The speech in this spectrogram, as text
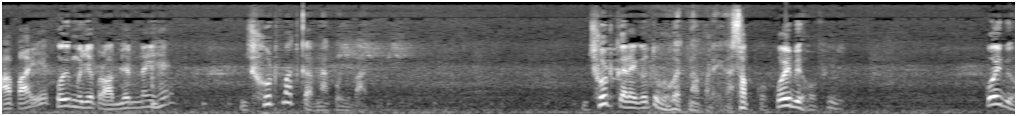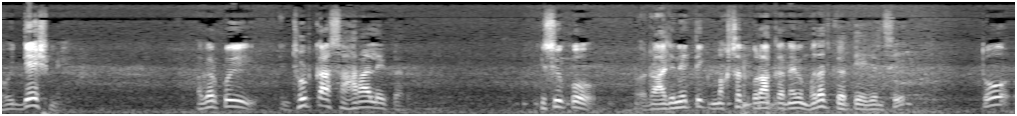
आप आइए कोई मुझे प्रॉब्लम नहीं है। झूठ मत करना कोई बात नहीं। झूठ करेंगे तो भुगतना पड़ेगा सबको कोई भी हो। फिर कोई भी हो, देश में, अगर कोई झूठ का सहारा लेकर किसी को राजनीतिक मकसद पूरा करने में मदद करती है एजेंसी तो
